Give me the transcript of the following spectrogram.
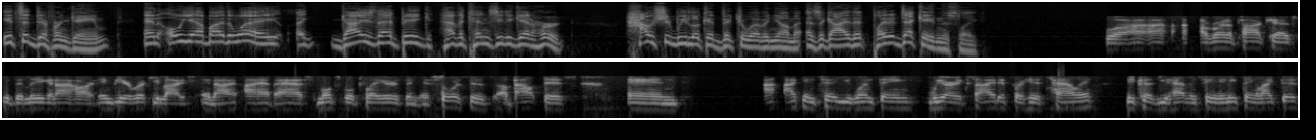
It's a different game. And oh yeah, by the way, like guys that big have a tendency to get hurt. How should we look at Victor Wembanyama as a guy that played a decade in this league? Well, I, I, I run a podcast with the league and iHeart NBA Rookie Life, and I, I have asked multiple players and, sources about this, and I, I can tell you one thing: we are excited for his talent because you haven't seen anything like this.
